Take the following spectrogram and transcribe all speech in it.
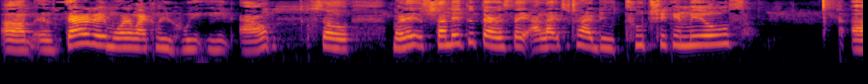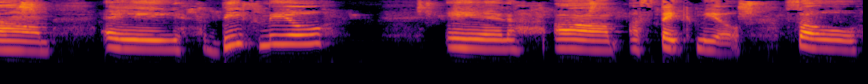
Um, and Saturday, more than likely, we eat out. So Monday, Sunday through Thursday, I like to try to do two chicken meals, um, a beef meal, and um, a steak meal. So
